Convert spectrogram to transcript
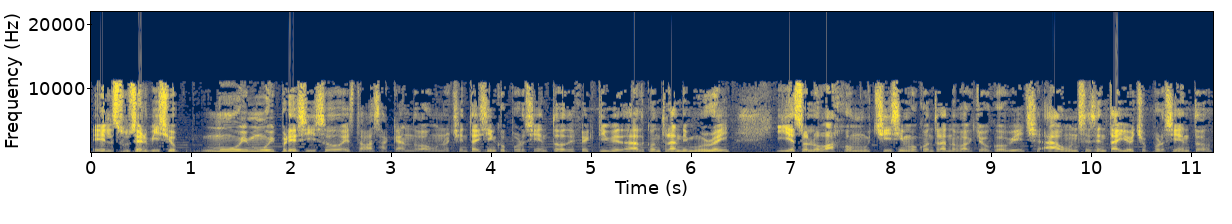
El, su servicio muy muy preciso, estaba sacando a un 85% de efectividad contra Andy Murray y eso lo bajó muchísimo contra Novak Djokovic a un 68%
